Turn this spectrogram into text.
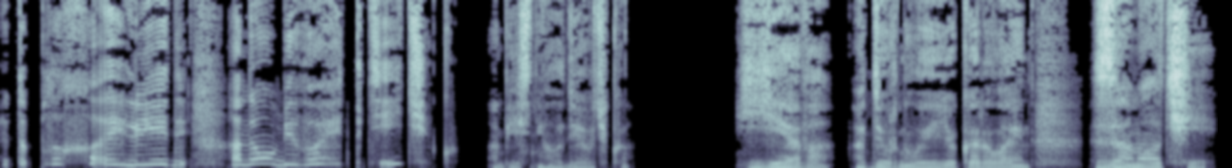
«Это плохая леди, она убивает птичек», — объяснила девочка. «Ева!» — отдернула ее Кэролайн. «Замолчи!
